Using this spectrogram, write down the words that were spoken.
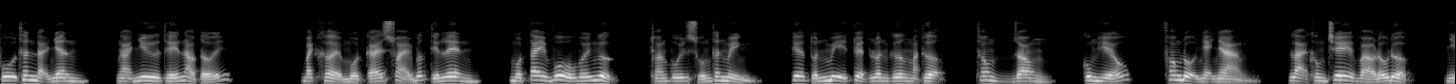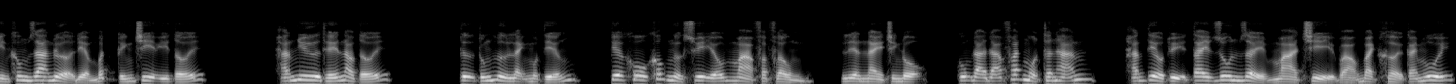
Phụ thân đại nhân, ngại như thế nào tới? Bạch khởi một cái xoải bước tiến lên, một tay vô với ngực, thoáng túi xuống thân mình, kia tuấn mỹ tuyệt luân gương mặt thượng, thông, dòng, cung hiếu, phong độ nhẹ nhàng, lại không chê vào đâu được, nhìn không ra nửa điểm bất kính chi ý tới. Hắn như thế nào tới? Tự túng hừ lạnh một tiếng, kia khô khốc ngực suy yếu mà phập phồng, liền này trình độ, cũng đã đã phát một thân hãn, hắn tiểu tụy tay run rẩy mà chỉ vào bạch khởi cái mũi,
